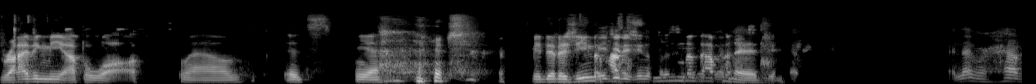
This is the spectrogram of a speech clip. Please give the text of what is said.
Driving me up a wall. Wow. It's yeah. Me dirigindo, Me para dirigindo para cima cima da da parede. I never have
